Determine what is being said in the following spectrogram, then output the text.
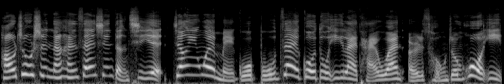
好处是，南韩三星等企业将因为美国不再过度依赖台湾而从中获益；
